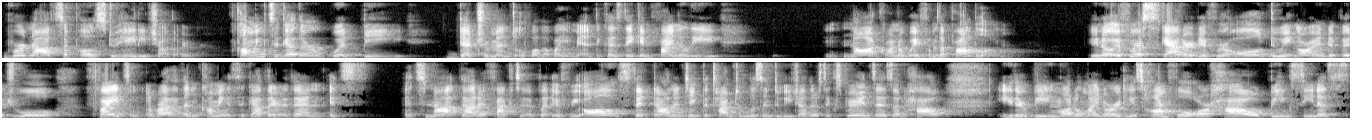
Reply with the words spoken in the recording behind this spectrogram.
We're not supposed to hate each other. Coming together would be detrimental for the white man because they can finally not run away from the problem you know, if we're scattered, if we're all doing our individual fights rather than coming together, then it's it's not that effective. But if we all sit down and take the time to listen to each other's experiences on how either being model minority is harmful or how being seen as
